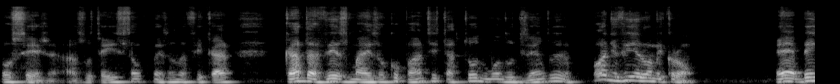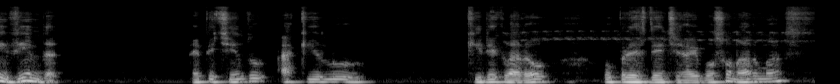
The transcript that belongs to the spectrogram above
Ou seja, as UTIs estão começando a ficar cada vez mais ocupadas e está todo mundo dizendo: pode vir Omicron. É bem-vinda. Repetindo aquilo que declarou o presidente Jair Bolsonaro, mas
